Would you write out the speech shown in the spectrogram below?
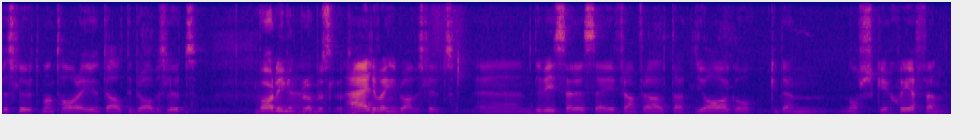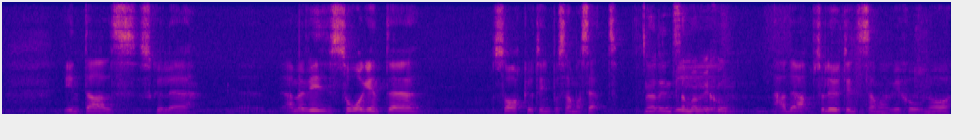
beslut man tar är ju inte alltid bra beslut. Var det inget bra beslut? Nej, det var inget bra beslut. Eh, Det visade sig framförallt att jag och den norske chefen inte alls skulle... eh, Ja, men vi såg inte saker och ting på samma sätt. Ni hade inte Vi samma vision? hade absolut inte samma vision. Och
